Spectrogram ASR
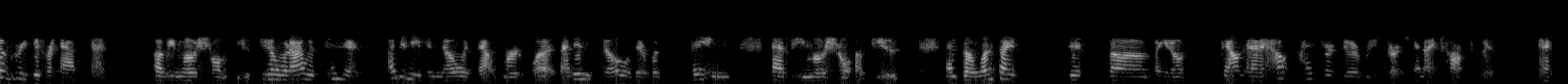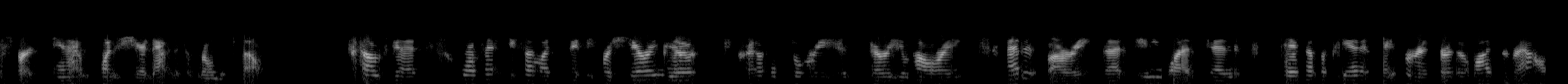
every different aspect of emotional abuse. You know, when I was in there, I didn't even know what that word was. I didn't know there was a thing as emotional abuse. And so once I did, um, you know, found that out, I started doing research and I talked with experts, and I want to share that with the world as well. Sounds good. Well, thank you so much, Stacy, for sharing your incredible story. It's very empowering and inspiring that anyone can pick up a pen and paper and turn their lives around.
